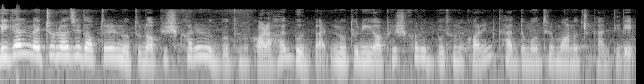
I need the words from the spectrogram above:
লিগ্যাল মেট্রোলজি দপ্তরের নতুন অফিস ঘরের উদ্বোধন করা হয় বুধবার। নতুন এই অফিস ঘর উদ্বোধন করেন খাদ্যমন্ত্রী মনোজ কান্তি দেব।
